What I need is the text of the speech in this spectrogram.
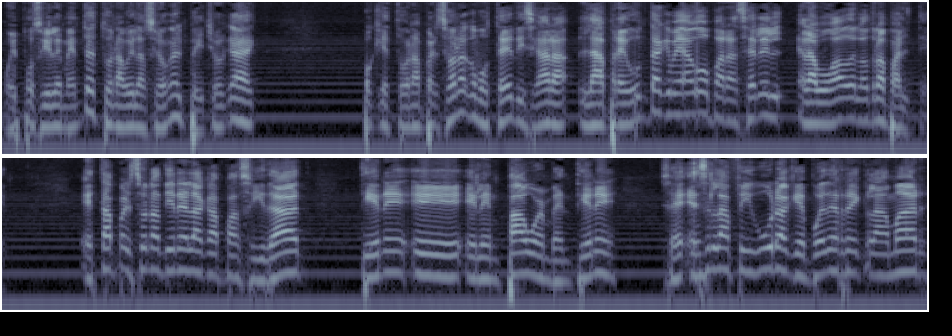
Muy posiblemente esto es una violación al Patriot Act, porque esto es una persona, como ustedes dicen. Ahora, la pregunta que me hago para ser el, abogado de la otra parte. Esta persona tiene la capacidad, tiene eh, el empowerment, tiene, es la figura que puede reclamar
